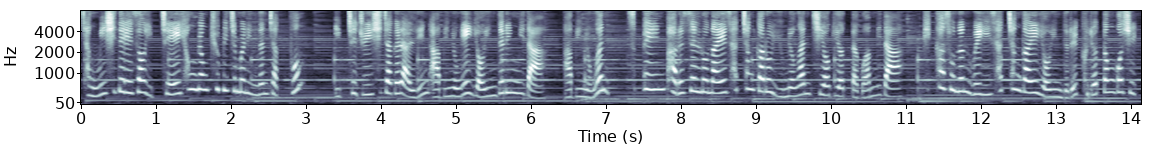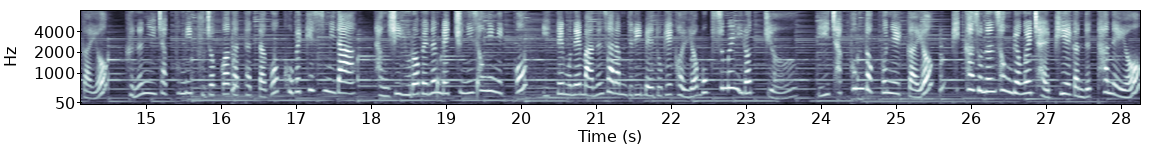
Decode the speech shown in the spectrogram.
장미 시대에서 입체의 혁명 큐비즘을 잇는 작품 입체주의 시작을 알린 아비뇽의 여인들입니다. 아비뇽은 스페인 바르셀로나의 사창가로 유명한 지역이었다고 합니다. 피카소는 왜 이 사창가의 여인들을 그렸던 것일까요? 그는 이 작품이 부적과 같았다고 고백했습니다. 당시 유럽에는 매춘이 성행했고 이 때문에 많은 사람들이 매독에 걸려 목숨을 잃었죠. 이 작품 덕분일까요? 피카소는 성병을 잘 피해간 듯 하네요.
